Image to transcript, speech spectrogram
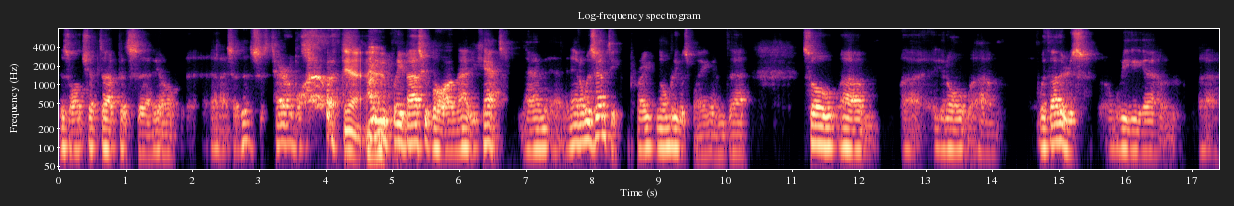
is all chipped up. It's uh, you know, and I said this is terrible. Yeah, how do you play basketball on that? You can't. And and it was empty, right? Nobody was playing, and uh, so um, uh, you know, um, with others, we um, uh,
